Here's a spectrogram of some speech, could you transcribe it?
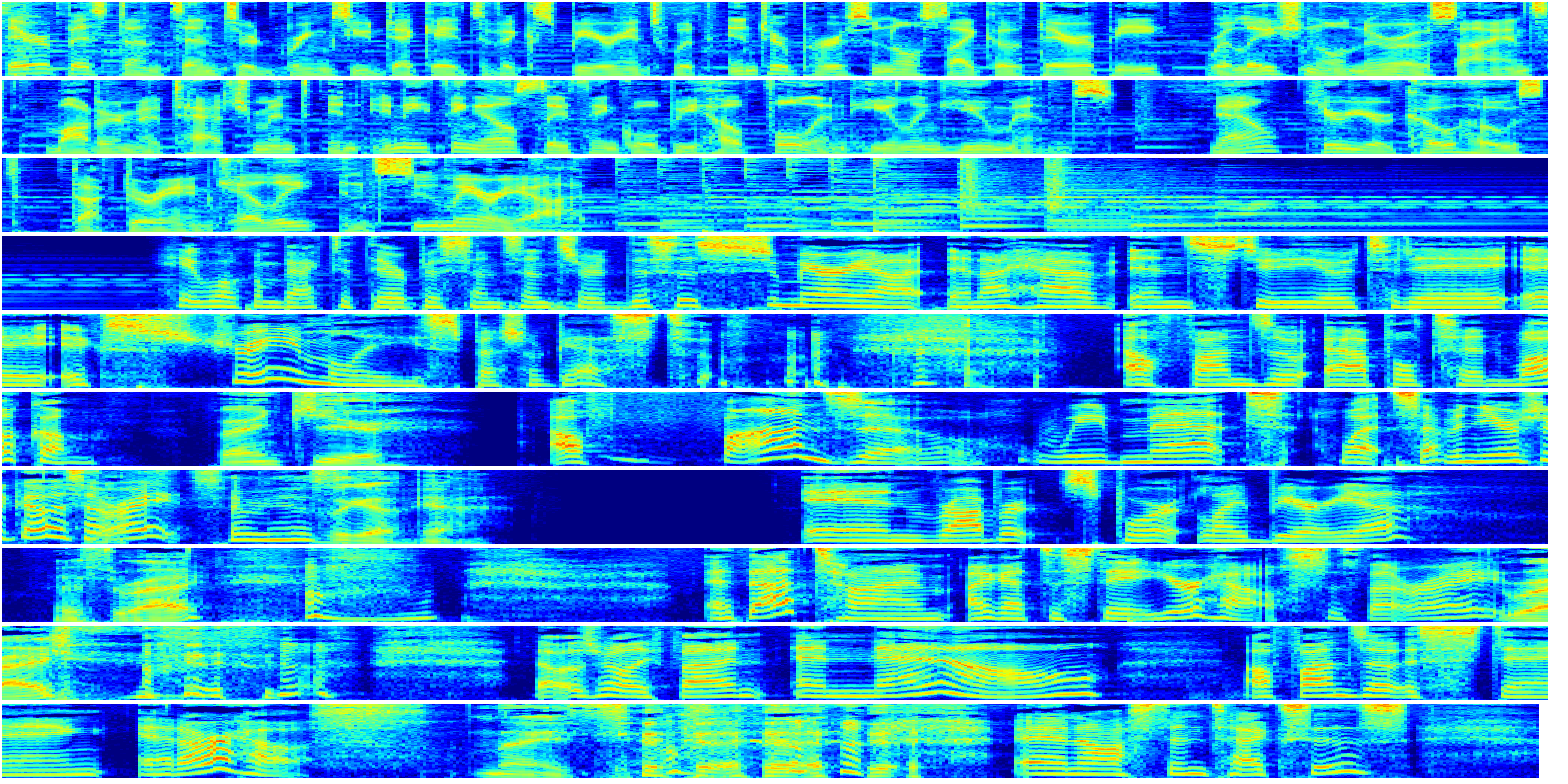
Therapist Uncensored brings you decades of experience with interpersonal psychotherapy, relational neuroscience, modern attachment, and anything else they think will be helpful in healing humans. Now, here are your co hosts, Dr. Ann Kelly and Sue Marriott. Hey, welcome back to Therapist Uncensored. This is Sue Marriott, and I have in studio today a extremely special guest, Alphanso Appleton. Welcome. Thank you. Alphanso, we met, what, seven years ago? Is that right? Seven years ago, yeah. In Robertsport, Liberia. That's right. At that time, I got to stay at your house. Is that right? Right. That was really fun. And now, Alphanso is staying at our house nice. in Austin, Texas,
